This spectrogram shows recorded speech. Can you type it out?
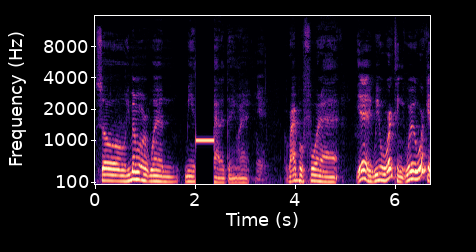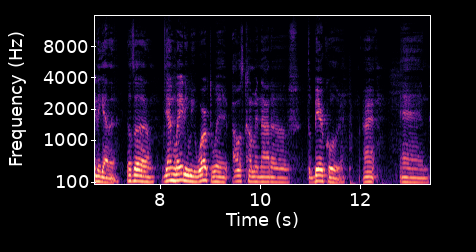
so you remember when me and had a thing, right? Yeah. Right before that, yeah, we were working. We were working together. There was a young lady we worked with. I was coming out of the beer cooler, right, and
